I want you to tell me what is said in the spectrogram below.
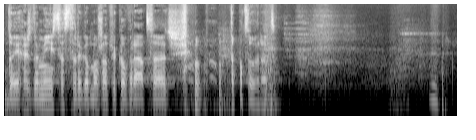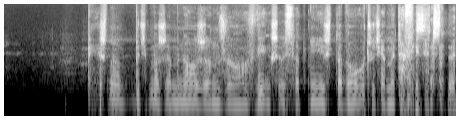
dojechać do miejsca, z którego można tylko wracać. to po co wracać? Wiesz, no, być może mną rządzą w większym stopniu niż tobą uczucia metafizyczne.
